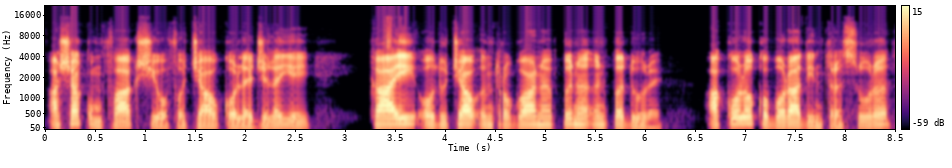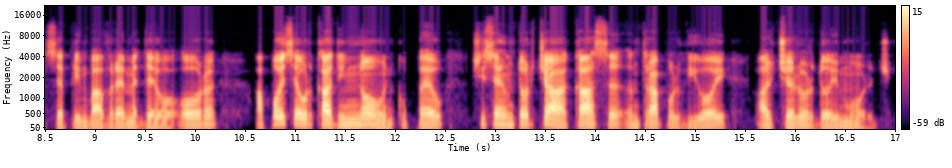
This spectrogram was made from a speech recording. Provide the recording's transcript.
așa cum fac și o făceau colegele ei. Caii o duceau într-o goană până în pădure. Acolo cobora din trăsură, se plimba vreme de o oră, apoi se urca din nou în cupeu și se întorcea acasă în trapul vioi al celor doi murgi.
